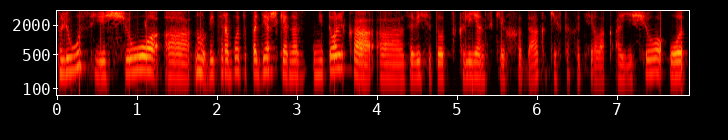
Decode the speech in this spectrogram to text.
плюс еще, а, ну, ведь работа поддержки, она не только а, зависит от клиентских, да, каких-то хотелок, а еще от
